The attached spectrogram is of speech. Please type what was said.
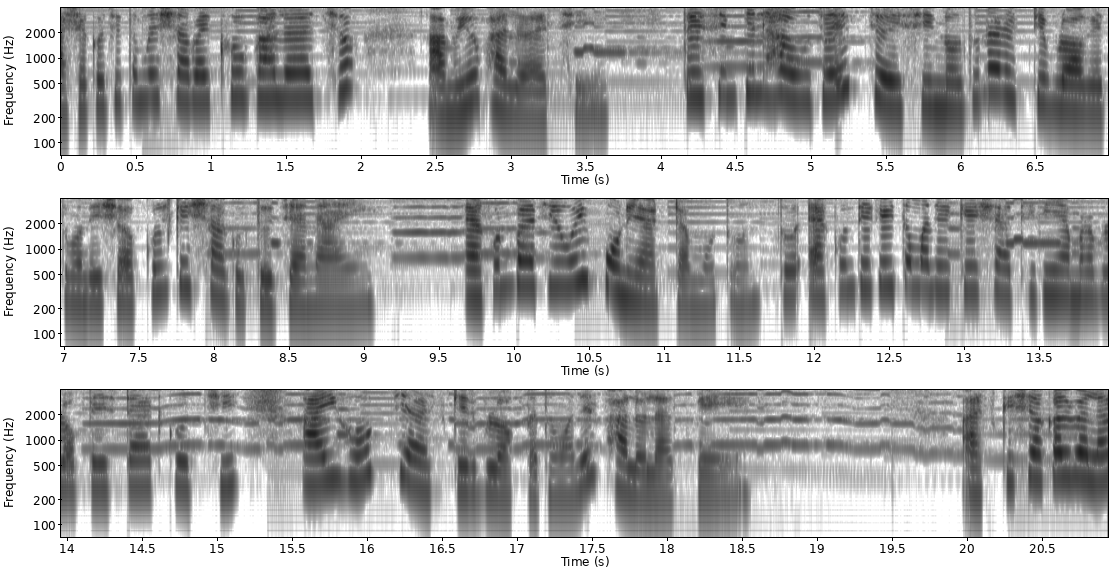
আশা করছি তোমরা সবাই খুব ভালো আছো, আমিও ভালো আছি। তো এই সিম্পল হাউজ ওয়াইফ জয়সির নতুন আর একটি ব্লগে তোমাদের সকলকে স্বাগত জানাই। এখন বাজে ওই পৌনে আটটা মতন। তো এখন থেকেই তোমাদেরকে সাথে নিয়ে আমার ব্লগটা স্টার্ট করছি। আই হোপ যে আজকের ব্লগটা তোমাদের ভালো লাগবে। আজকে সকালবেলা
